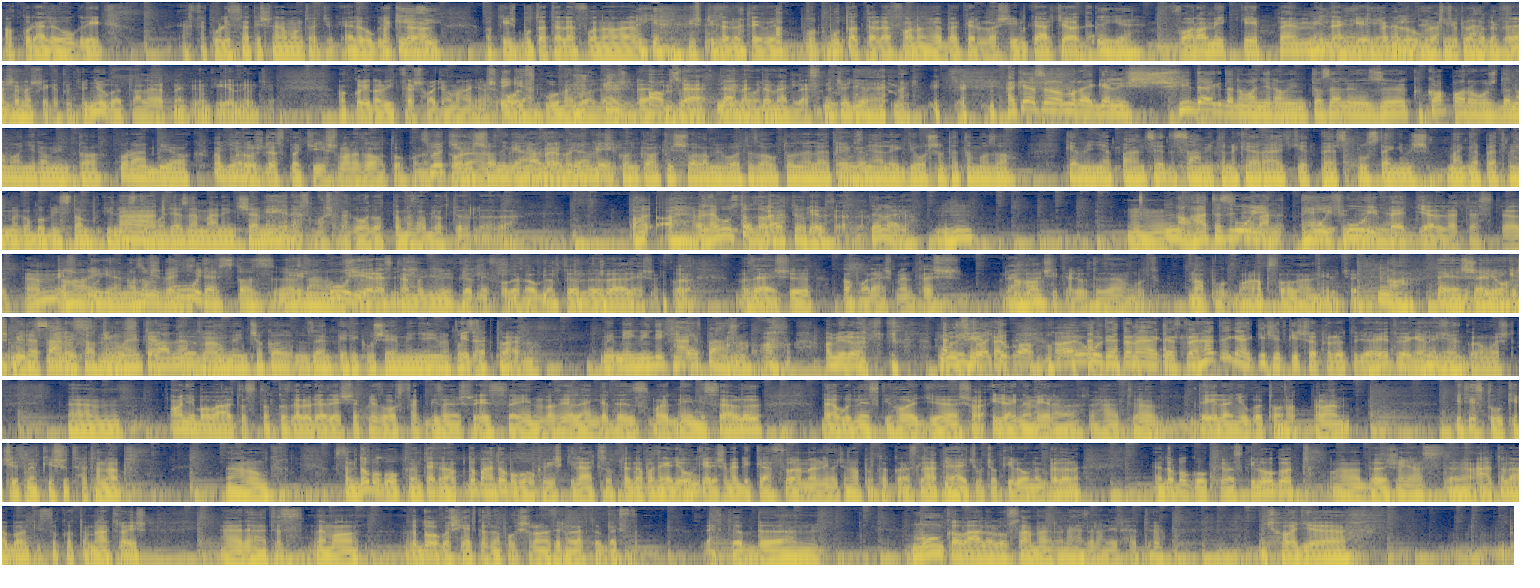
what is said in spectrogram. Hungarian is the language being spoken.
akkor előugrik, ezt a kulisszát is elmondhatjuk, előugrik A kézi? a kis buta telefon, a Igen. kis 15 éves bu- buta telefon, amiben bekerül a simkártya, de Igen. valamiképpen Mindenképp, mindenképpen előugrasztjuk mindenképp azokat az SMS-eket, úgyhogy nyugodtan lehet nekünk írni, úgyhogy akkor jön a vicces, hagyományos, Igen. old school megoldás, de, Abszolút, de, de, me- de meg lesz. Úgyhogy jöhetnek. Hát kezdve a ma reggel is hideg, de nem annyira, mint az előzők. Kaparós, de nem annyira, mint a korábbiak. Kaparos, de szmötyi is van az autókon. Szmötyi is van, igen, igen mert egy hogy olyan kicsit- vékonykal kis valami volt az autón, le lehet húzni Igen. elég gyorsan, tehát nem az a keményebb páncél, de számítanak el rá egy-két perc, plusz engem is meglepett, még meg abba bíztam, kinéztem, Hát, hogy ezen már nincs semmi. Én ezt most megoldottam az ablaktörlővel. A, a, lehúzta az el. Tényleg? Le. Uh-huh. Mm. Na, hát ez új, nyilván új, új beggyel leteszteltem. És Aha, úgy, igen, az új begy teszt, az, az és nálam úgy éreztem, hogy működni fog az ablaktörlővel, és akkor az első kaparásmentes reggel Aha. sikerült az elmúlt napokban abszolválni, úgyhogy Na, teljesen jó. És Mire számíthatunk? Mert tovább nem tudom, én csak az empirikus élményeimet osztottam. párna. M- Még mindig hideg párna? a, amiről Hát hagytuk abba. a, múlt héten elkezdtem. Hát igen, egy kicsit kisöprödött ugye a hétvégén, és Igen. akkor most um, annyiba változtak az előrejelzések, hogy az ország bizonyos részein azért engedez majd némi szellő, de úgy néz ki, hogy ideig nem ér el, tehát délen, nyugaton ott talán kitisztul kicsit, meg kisüthet a nap nálunk. Aztán dobogókön tegnap, dob, már dobogókön is kilátszott tegnap, az egy jó kérdés, meddig kell fölmenni, hogyha napot akarsz látni, Mhm. Ja. helycsúcsok kilógnak belőle. A dobogókő az kilógott, a bőrzsöny az általában kiszokott a mátra is, de hát ez nem a, a dolgos hétköznapok során azért a legtöbb, legtöbb um, munkavállaló számára nehezen elérhető. Úgyhogy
